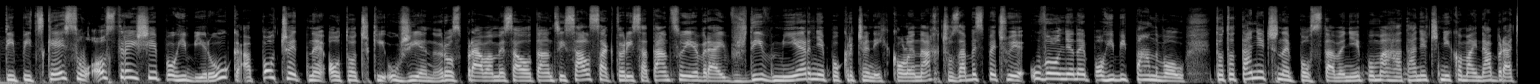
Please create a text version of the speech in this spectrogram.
Typické sú ostrejšie pohyby rúk a početné otočky u žien. Rozprávame sa o tanci salsa, ktorý sa tancuje vraj vždy v mierne pokrčených kolenách, čo zabezpečuje uvoľnené pohyby panvou. Toto tanečné postavenie pomáha tanečníkom aj nabrať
